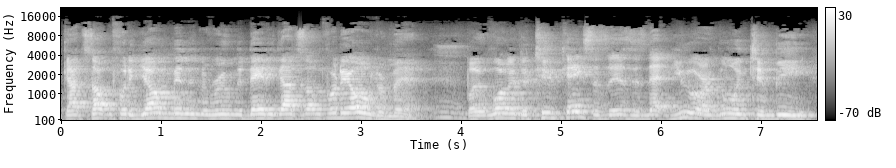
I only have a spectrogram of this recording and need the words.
got something for the young men in the room today, they got something for the older men. Mm. But one of the two cases is, is that you are going to be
